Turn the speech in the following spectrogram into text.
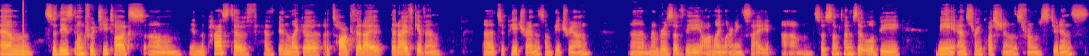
um, so these Gong Fu Tea talks um, in the past have have been like a, a talk that I that I've given uh, to patrons on Patreon, uh, members of the online learning site. Um, so sometimes it will be me answering questions from students.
